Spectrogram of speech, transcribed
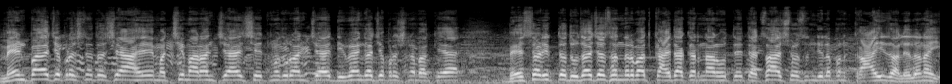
मेंढपाळाचे प्रश्न तसे आहे मच्छीमारांचे आहे शेतमजुरांचे आहे दिव्यांगाचे प्रश्न बाकी आहे. भेसळयुक्त दुधाच्या संदर्भात कायदा करणार होते त्याचं आश्वासन दिलं पण काही झालेलं नाही.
